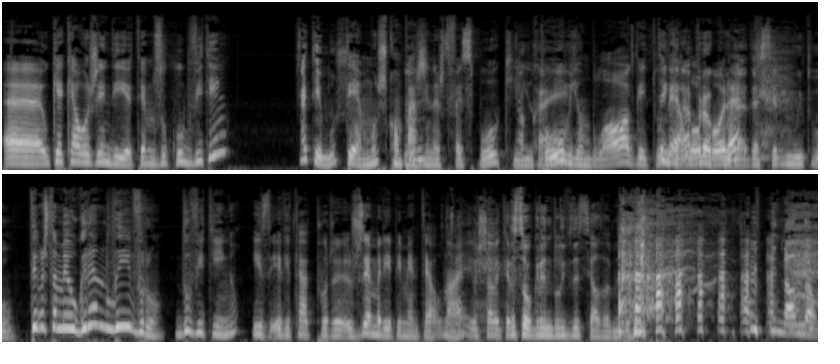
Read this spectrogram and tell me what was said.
Ah, o que é que há hoje em dia? Temos o Clube Vitinho? Ah, temos. Temos, com páginas de Facebook e Hum. Ok. YouTube e um blog e tudo, Tem que é à loucura. procura, deve ser muito bom. Temos também o grande livro do Vitinho, editado por eh, José Maria Pimentel, não é? Ah, eu achava que era só o grande livro da selva, mas afinal não.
